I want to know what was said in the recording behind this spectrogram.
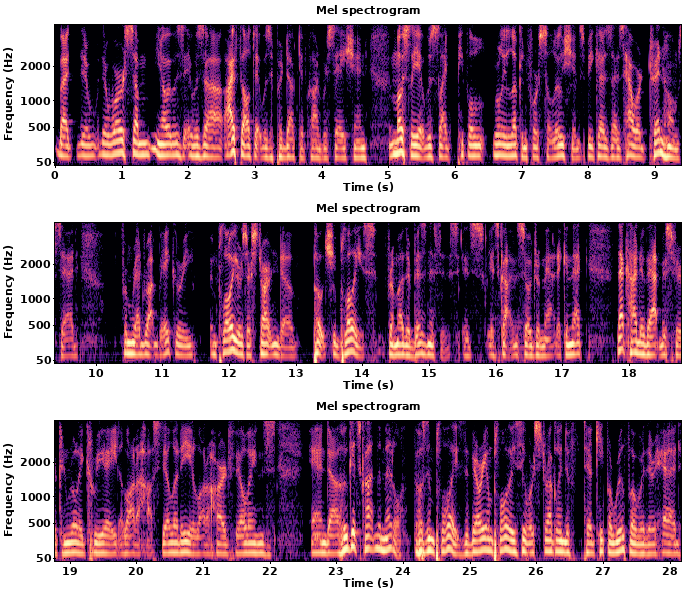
But there there were some, you know, it was it was a, I felt it was a productive conversation. Mostly it was like people really looking for solutions because as Howard Trenholm said from Red Rock Bakery, employers are starting to poach employees from other businesses. It's it's gotten so dramatic, and that that kind of atmosphere can really create a lot of hostility, a lot of hard feelings. And uh, who gets caught in the middle? Those employees, the very employees who are struggling to to keep a roof over their head,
